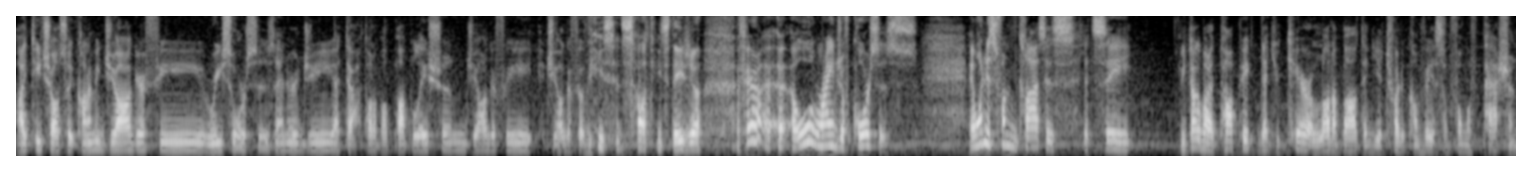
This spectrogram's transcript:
I teach also economic geography, resources, energy. I thought about population geography, geography of East and Southeast Asia, a fair, a, a whole range of courses. And what is fun in class is, let's say, you talk about a topic that you care a lot about and you try to convey some form of passion.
